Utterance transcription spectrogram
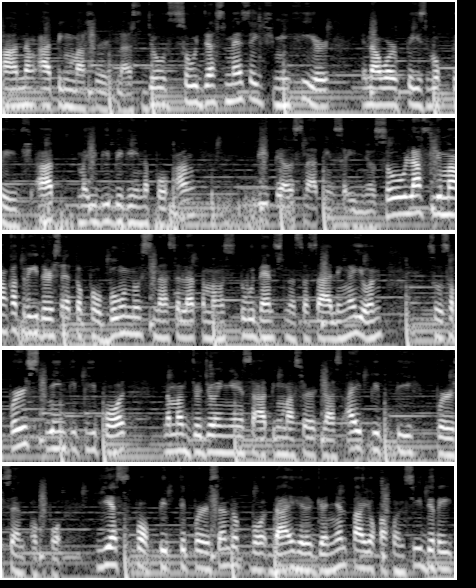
uh, ng ating masterclass. So just message me here in our Facebook page at maibibigay na po ang details natin sa inyo. So lastly mga ka-traders, ito po bonus na sa lahat ng mga students na sasali ngayon. So sa first 20 people na magjo-join ngayon sa ating masterclass ay 50% off po. Yes po, 50% off po dahil ganyan tayo ka-considerate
